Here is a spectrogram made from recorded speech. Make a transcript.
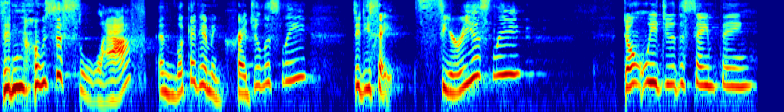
Did Moses laugh and look at him incredulously? Did he say, Seriously? Don't we do the same thing?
